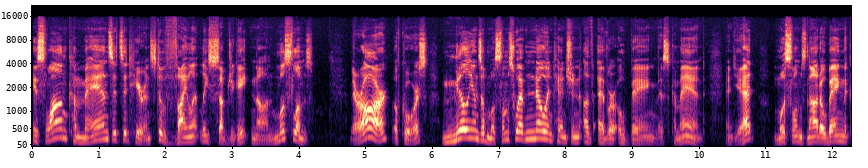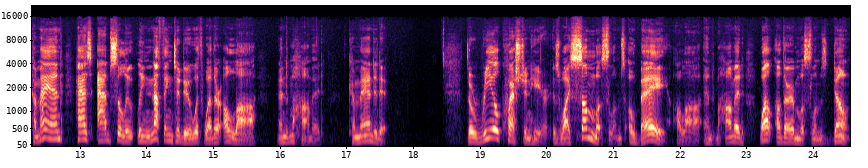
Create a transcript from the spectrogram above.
Islam commands its adherents to violently subjugate non-Muslims. There are, of course, millions of Muslims who have no intention of ever obeying this command. And yet, Muslims not obeying the command has absolutely nothing to do with whether Allah and Muhammad commanded it. The real question here is why some Muslims obey Allah and Muhammad while other Muslims don't.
